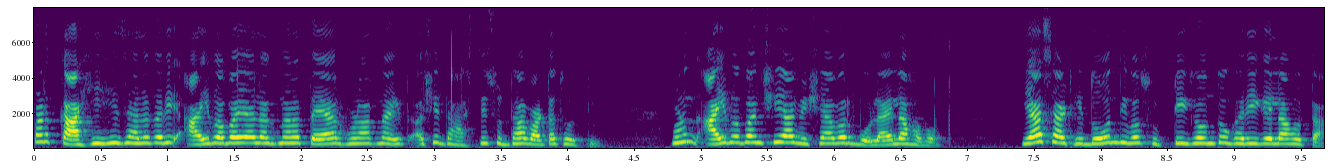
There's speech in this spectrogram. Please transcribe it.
पण काहीही झालं तरी आईबाबा या लग्नाला तयार होणार नाहीत अशी धास्तीसुद्धा वाटत होती. म्हणून आईबाबांशी या विषयावर बोलायला हवं. यासाठी दोन दिवस सुट्टी घेऊन तो घरी गेला होता.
